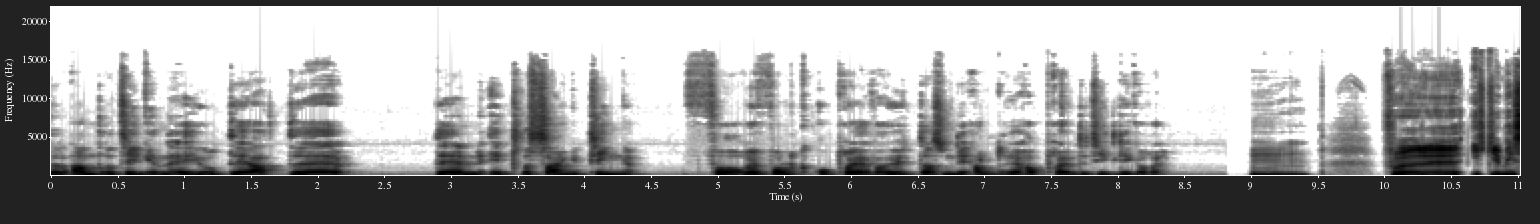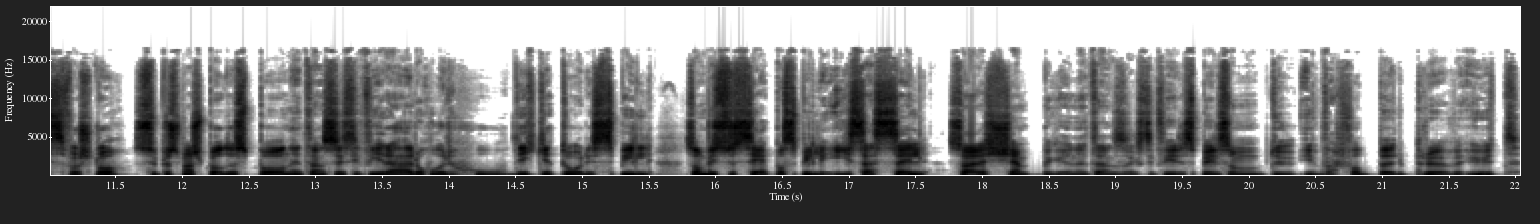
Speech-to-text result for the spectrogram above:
Den andre tingen er jo det at eh, det er en interessant ting for folk å prøve ut dersom de aldri har prøvd det tidligere. Mm. For eh, ikke misforstå, Super Smash Brothers på Nintendo 64 er overhodet ikke et dårlig spill. Som hvis du ser på spillet i seg selv, så er det kjempegøy Nintendo 64-spill som du i hvert fall bør prøve ut.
